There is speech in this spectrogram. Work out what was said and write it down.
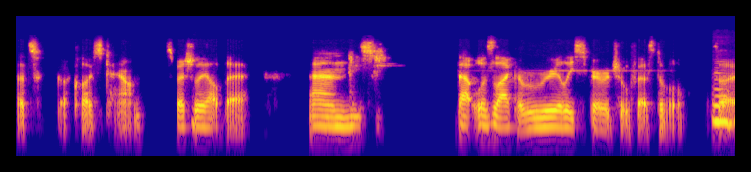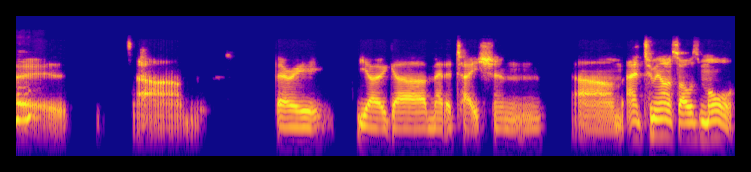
that's a close town especially out there. And that was like a really spiritual festival. So Mhm. um very yoga meditation um and to be honest i was more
